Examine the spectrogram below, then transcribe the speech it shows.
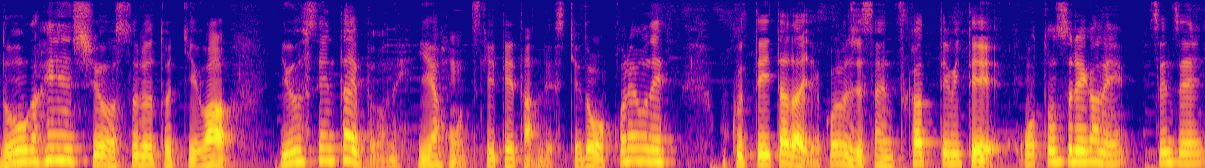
動画編集をする時は有線タイプのねイヤホンをつけてたんですけどこれをね送っていただいてこれを実際に使ってみて音ずれがね全然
